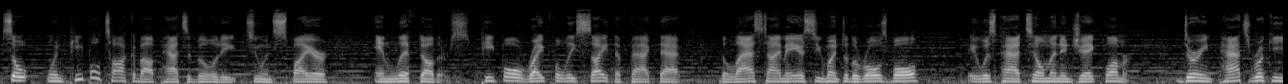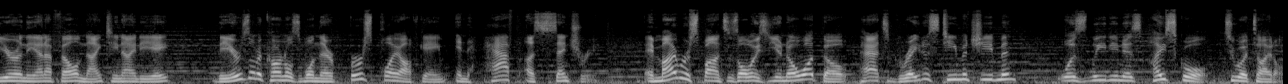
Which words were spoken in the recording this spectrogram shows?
So when people talk about Pat's ability to inspire and lift others, people rightfully cite the fact that the last time ASU went to the Rose Bowl, it was Pat Tillman and Jake Plummer. During Pat's rookie year in the NFL, 1998, the Arizona Cardinals won their first playoff game in half a century. And my response is always, you know what, though? Pat's greatest team achievement was leading his high school to a title.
